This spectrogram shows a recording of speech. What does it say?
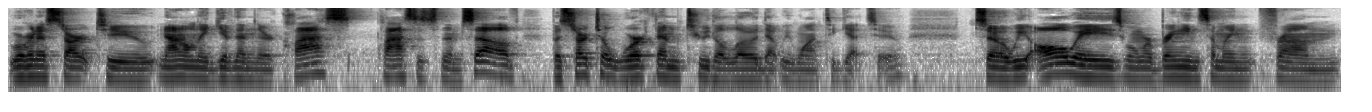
we're going to start to not only give them their class classes to themselves, but start to work them to the load that we want to get to. So we always, when we're bringing someone from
